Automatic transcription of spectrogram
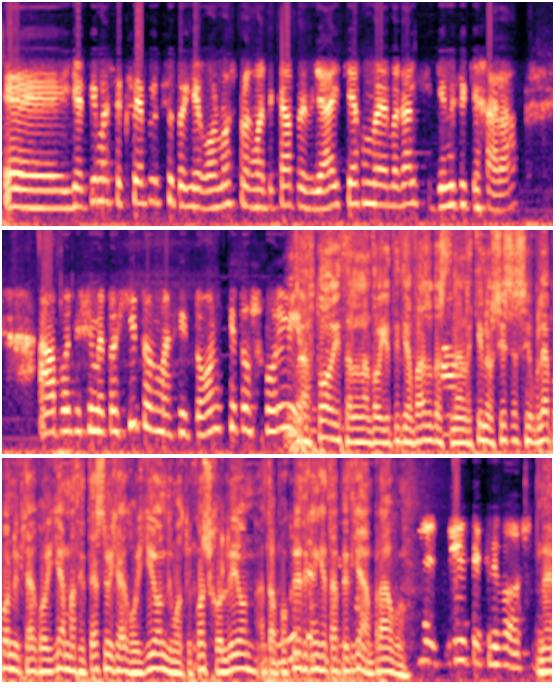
Ε, γιατί μας εξέπληξε το γεγονός πραγματικά παιδιά και έχουμε μεγάλη συγκίνηση και χαρά από τη συμμετοχή των μαθητών και των σχολείων. Αυτό ήθελα να δω γιατί διαβάζοντας την ανακοίνωσή σας βλέπω νηπιαγωγεία, μαθητές νηπιαγωγείων, δημοτικών σχολείων ανταποκρίθηκαν για τα παιδιά. Μπράβο. Έτσι, έτσι ακριβώς. Ναι.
